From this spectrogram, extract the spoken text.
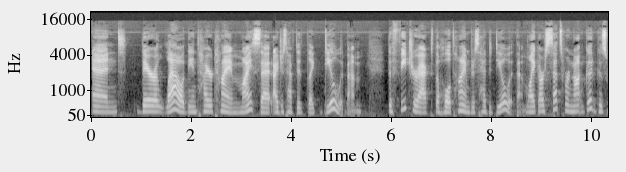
and they're loud the entire time. My set, I just have to like deal with them the feature act the whole time just had to deal with them. Like our sets were not good because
